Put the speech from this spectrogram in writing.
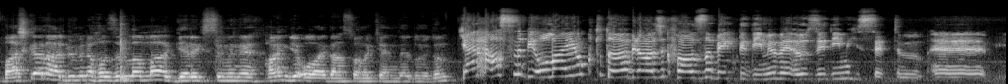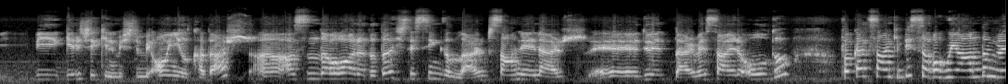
Başkan albümünü hazırlama gereksinimini hangi olaydan sonra kendinde duydun? Yani aslında bir olay yoktu da birazcık fazla beklediğimi ve özlediğimi hissettim. Ee, bir geri çekilmiştim bir 10 yıl kadar. Aslında o arada da işte single'lar, sahneler, e, düetler vesaire oldu. Fakat sanki bir sabah uyandım ve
